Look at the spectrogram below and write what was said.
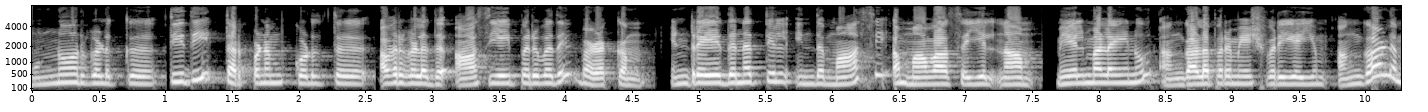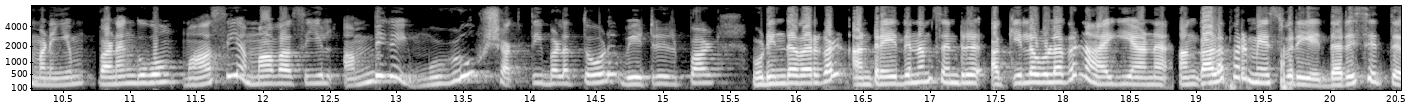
முன்னோர்களுக்கு திதி தர்ப்பணம் கொடுத்து அவர்களது ஆசியை பெறுவதே வழக்கம். இன்றைய தினத்தில் இந்த மாசி அமாவாசையில் நாம் மேல்மலையனூர் அங்காள பரமேஸ்வரியையும் அங்காளம்மனையும் வணங்குவோம். மாசி அமாவாசையில் அம்பிகை முழு சக்தி பலத்தோடு வீற்றிருப்பாள். முடிந்தவர்கள் அன்றைய தினம் சென்று அகில உலக நாயகியான அங்காள பரமேஸ்வரியை தரிசித்து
